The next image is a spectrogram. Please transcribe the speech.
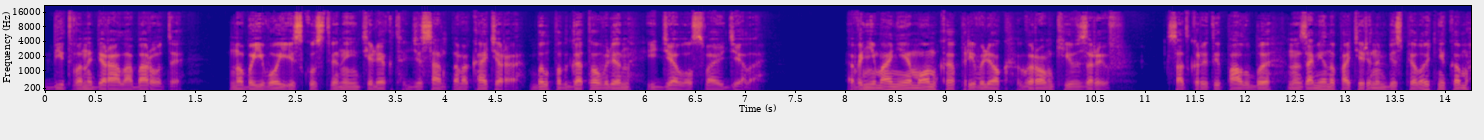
Битва набирала обороты, но боевой искусственный интеллект десантного катера был подготовлен и делал свое дело. Внимание Монка привлек громкий взрыв. С открытой палубы на замену потерянным беспилотникам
